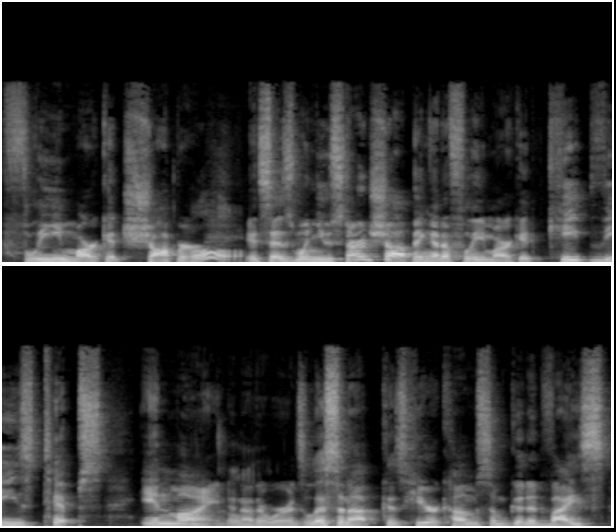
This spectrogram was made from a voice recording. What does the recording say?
flea market shopper. Oh. It says when you start shopping at a flea market, keep these tips in mind. Cool. In other words, listen up because here comes some good advice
